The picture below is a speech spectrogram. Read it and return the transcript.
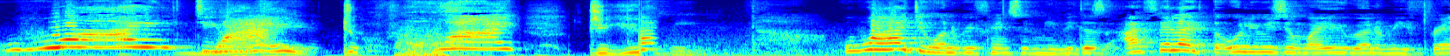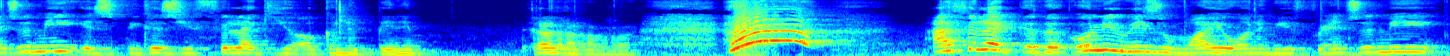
why do you Why do why do you me? Why do you want to be friends with me? Because I feel like the only reason why you want to be friends with me is because you feel like you are going to benefit. I feel like the only reason why you want to be friends with me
